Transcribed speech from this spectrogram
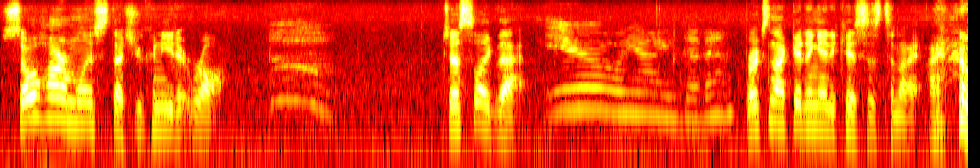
So harmless that you can eat it raw. Just like that. Ew, didn't. Brooke's not getting any kisses tonight. I know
